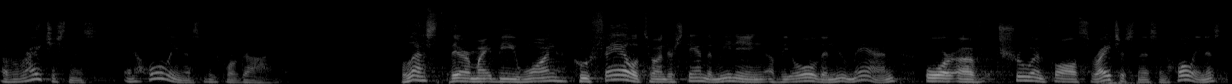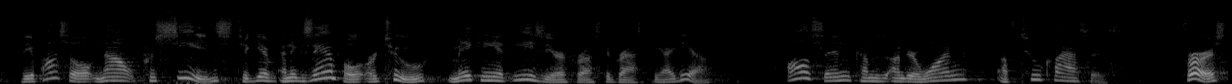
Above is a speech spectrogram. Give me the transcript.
of righteousness and holiness before God. Lest there might be one who failed to understand the meaning of the old and new man, or of true and false righteousness and holiness, the apostle now proceeds to give an example or two, making it easier for us to grasp the idea. All sin comes under one of two classes. First,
